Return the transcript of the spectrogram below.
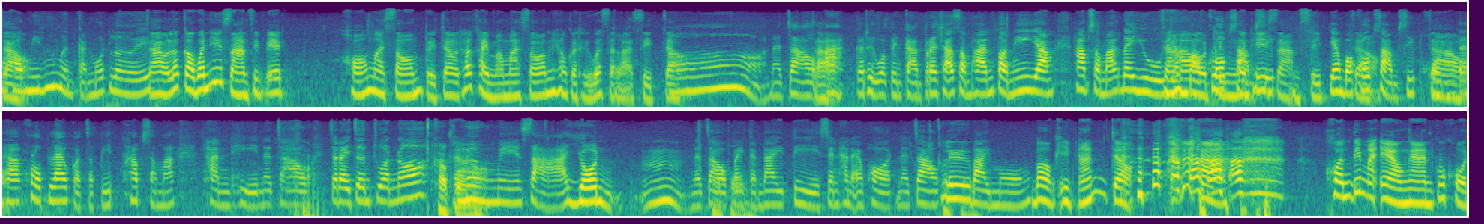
เจ้า เขามีให้เหมือนกันหมดเลย เจ้าแล้วก็วันที่ 31 ของมาซ้อมตัวเจ้า ถ้าใครมามาซ้อมนี่เขาก็ถือว่าสละสิทธิ์เจ้าอ๋อนะเจ้าเจ้าอะก็ถือว่าเป็นการประชาสัมพันธ์ตอนนี้ยังห้ามสมัครได้อยู่เจ้ายังบอกครถึบงวันที่30 30ยังบอกครบเจ้า30 คนเจ้าแต่ถ้าครบแล้วก็จะปิดฮับสมัครทันทีนะเจ้า จะได้เชิญชวนเนาะครับผมหนึ่งเมษายนอืมนะเจ้าครับผมไปกันได้ตีเซนทันแอร์พอร์ตนะเจ้าลืมบ่ายโมงบอกอีกอันเจ้าคนที่มาแอวงานกู้คน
